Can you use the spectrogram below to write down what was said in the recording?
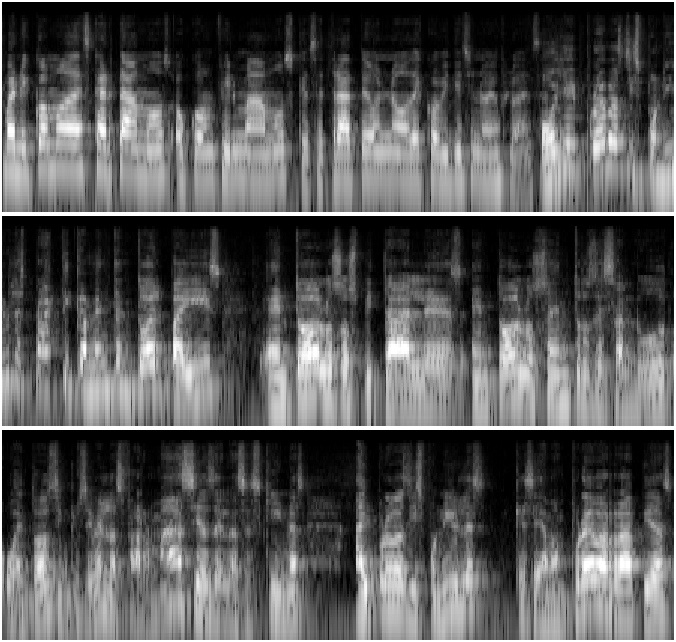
Bueno, ¿y cómo descartamos o confirmamos que se trate o no de COVID-19 influenza? Hoy hay pruebas disponibles prácticamente en todo el país, en todos los hospitales, en todos los centros de salud o en todas, inclusive en las farmacias de las esquinas. Hay pruebas disponibles que se llaman pruebas rápidas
